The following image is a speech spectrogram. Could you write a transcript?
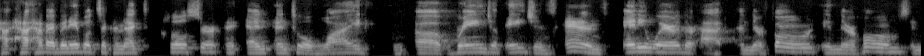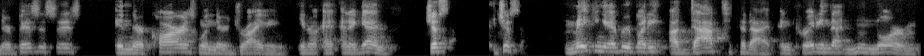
ha- have I been able to connect closer and, and, and to a wide uh, range of agents and anywhere they're at, in their phone, in their homes, in their businesses, in their cars when they're driving you know and, and again just just making everybody adapt to that and creating that new norm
